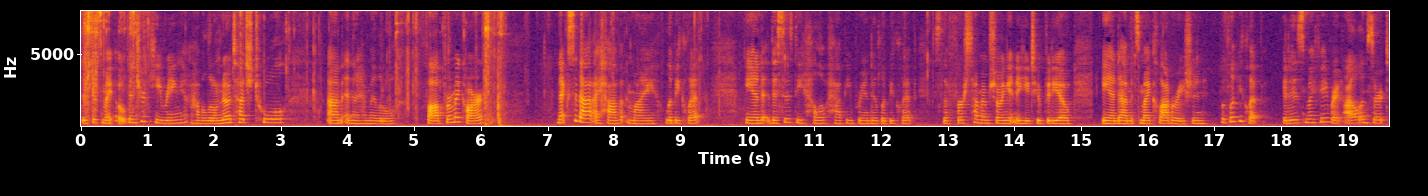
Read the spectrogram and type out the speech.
This is my O-Venture key ring. I have a little no-touch tool, um, and then I have my little fob for my car. Next to that, I have my lippy clip. And this is the Hello Happy branded lippy clip. It's the first time I'm showing it in a YouTube video, and um, it's my collaboration with Lippy Clip. It is my favorite. I'll insert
